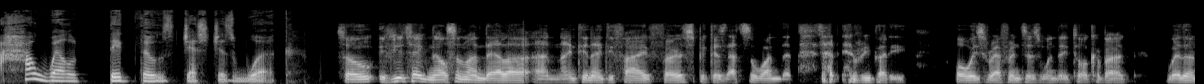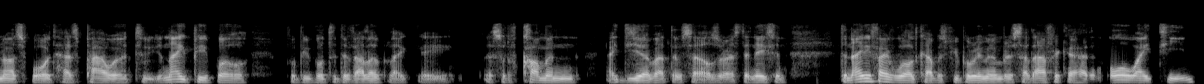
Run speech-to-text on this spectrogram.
how well did those gestures work? So if you take Nelson Mandela and 1995 first, because that's the one that, that everybody always references when they talk about whether or not sport has power to unite people, for people to develop like a, a sort of common idea about themselves or as the nation. The 95 World Cup, as people remember, South Africa had an all white team.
